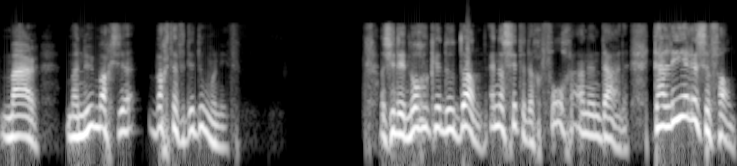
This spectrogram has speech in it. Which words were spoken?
maar, maar nu mag je. Wacht even, dit doen we niet. Als je dit nog een keer doet, dan. En dan zitten de gevolgen aan hun daden. Daar leren ze van.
